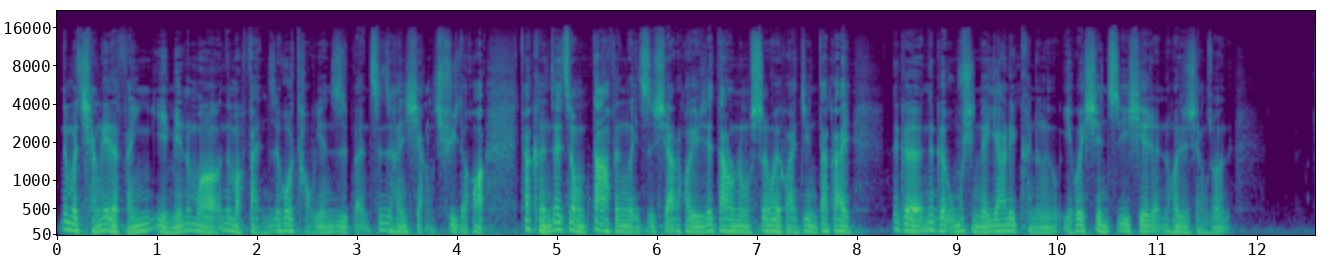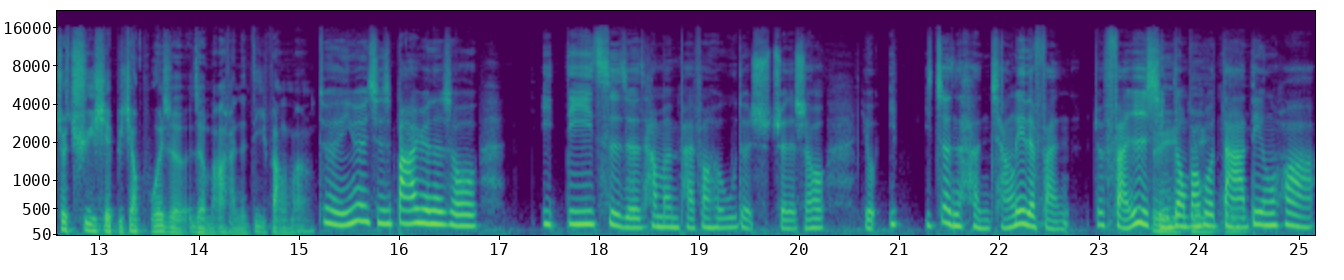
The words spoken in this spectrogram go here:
那么强烈的反应，也没那么那么反日或讨厌日本，甚至很想去的话，他可能在这种大氛围之下的话，有些大陆那种社会环境大概。那个那个无形的压力，可能也会限制一些人，或者想说，就去一些比较不会惹惹麻烦的地方嘛。对，因为其实八月的时候，一第一次的他们排放核污水的时候，有一一阵很强烈的反就反日行动，包括打电话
